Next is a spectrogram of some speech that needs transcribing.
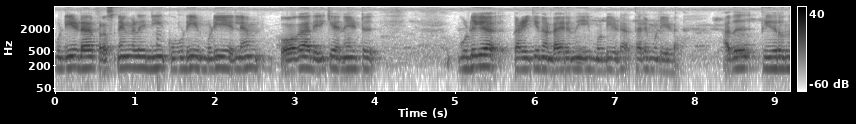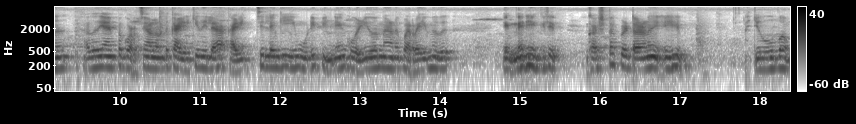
മുടിയുടെ പ്രശ്നങ്ങൾ ഇനി കൂടി മുടിയെല്ലാം പോകാതിരിക്കാനായിട്ട് ഗുളിക കഴിക്കുന്നുണ്ടായിരുന്നു ഈ മുടിയുടെ തലമുടിയുടെ. അത് തീർന്ന് അത് ഞാനിപ്പോൾ കുറച്ച് നാളുകൊണ്ട് കഴിക്കുന്നില്ല. കഴിച്ചില്ലെങ്കിൽ ഈ മുടി പിന്നെയും കൊഴിയുമെന്നാണ് പറയുന്നത്. എങ്ങനെയെങ്കിലും കഷ്ടപ്പെട്ടാണ് ഈ രൂപം.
